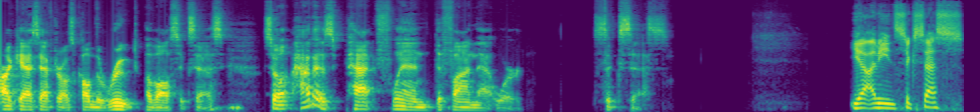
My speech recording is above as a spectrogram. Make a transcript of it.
podcast after all is called The Root of All Success. So, how does Pat Flynn define that word, success? Yeah, I mean, success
